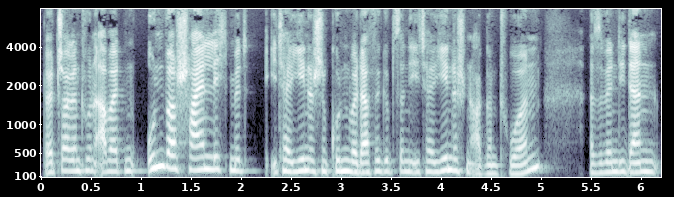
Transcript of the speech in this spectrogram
Deutsche Agenturen arbeiten unwahrscheinlich mit italienischen Kunden, weil dafür gibt es dann die italienischen Agenturen. Also wenn die dann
